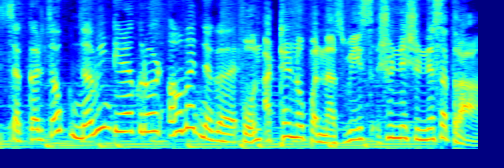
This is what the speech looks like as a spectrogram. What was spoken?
सक्कर चौक नवीन टिळक रोड अहमदनगर. फोन अठ्ठ्याण्णव पन्नास वीस शून्य शून्य सतरा.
